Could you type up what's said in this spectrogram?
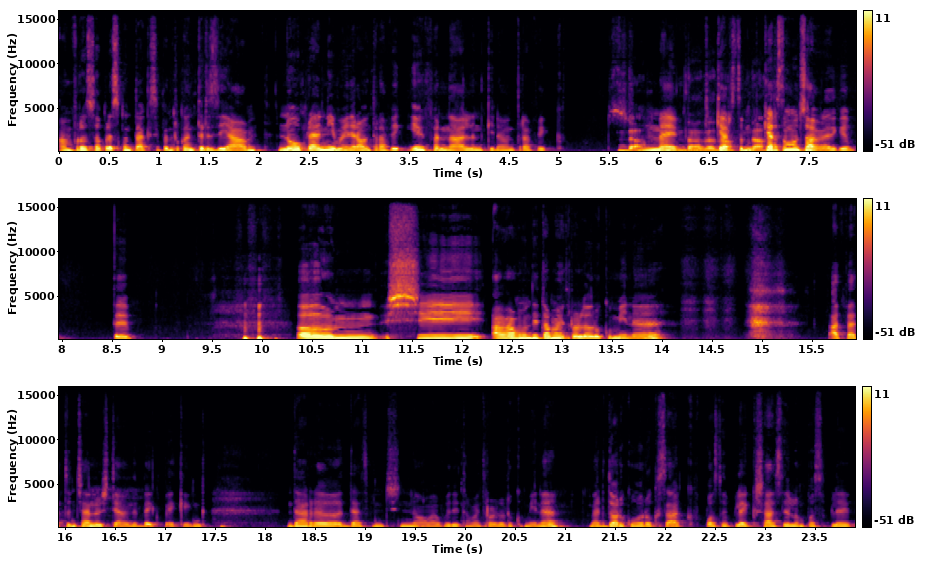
am vrut să opresc un taxi pentru că întârziam. Nu oprea nimeni, era un trafic infernal, în China un trafic... Da, n-ai- da, da, chiar, da, sunt, da. chiar sunt mulți oameni, adică te... um, și aveam un dita mai trollerul cu mine. Pe atunci nu știam de backpacking, dar uh, de atunci nu am mai avut dita mai trollerul cu mine. Merg doar cu un rucsac. Pot să plec șase luni, pot să plec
